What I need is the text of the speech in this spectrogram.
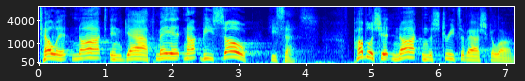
Tell it not in Gath, may it not be so, he says. Publish it not in the streets of Ashkelon,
